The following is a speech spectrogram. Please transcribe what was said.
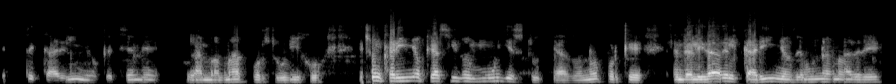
este cariño que tiene la mamá por su hijo. Es un cariño que ha sido muy estudiado, ¿no? Porque en realidad el cariño de una madre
